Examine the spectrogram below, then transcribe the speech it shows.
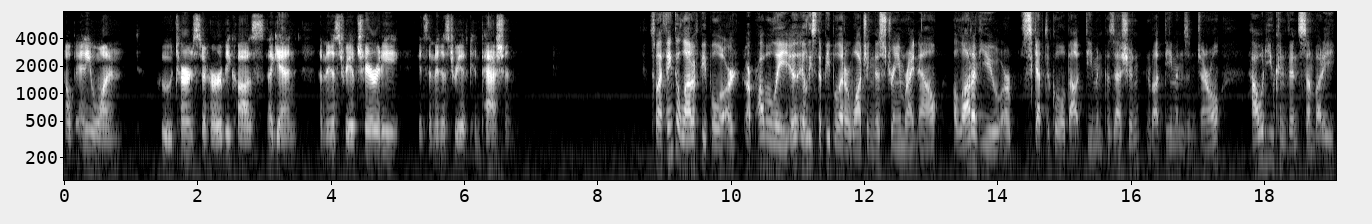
help anyone who turns to her because, again, a ministry of charity, it's a ministry of compassion. So I think a lot of people are, are probably, at least the people that are watching this stream right now, a lot of you are skeptical about demon possession and about demons in general. How would you convince somebody,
